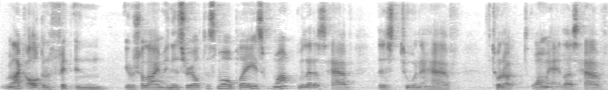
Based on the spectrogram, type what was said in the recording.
we're not all going to fit in Jerusalem in Israel. It's a small place. Why don't we let us have this two and a half, two and a, why don't we let us have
